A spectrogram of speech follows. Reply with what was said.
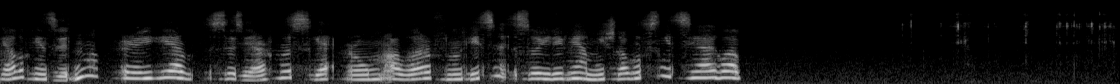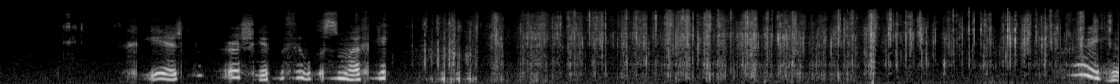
hell in the mockery here, the air was yet room over from is so he did me a mission is een met veel smurken. Hij heeft een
